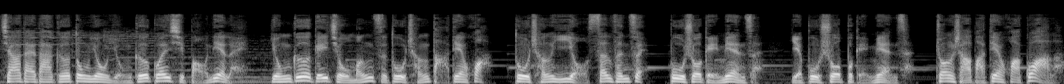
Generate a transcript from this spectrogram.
加代大哥动用勇哥关系保聂磊。勇哥给九蒙子杜成打电话，杜成已有三分醉，不说给面子，也不说不给面子，装傻把电话挂了。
